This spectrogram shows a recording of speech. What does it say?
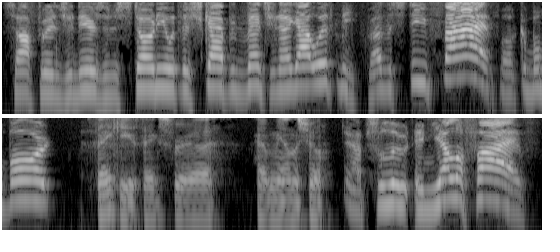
software engineers in Estonia with their Skype invention I got with me. Brother Steve Five, welcome aboard. Thank you. Thanks for uh, having me on the show. Absolute. And Yellow Five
